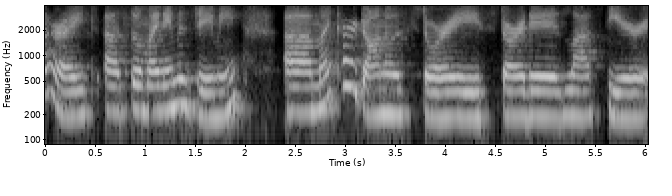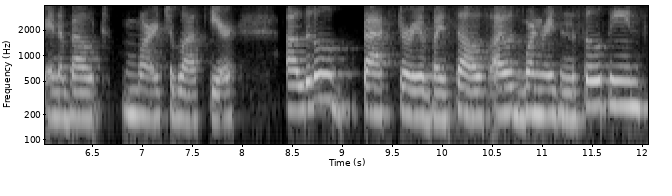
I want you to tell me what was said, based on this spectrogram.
All right. Uh, so my name is Jamie. Uh, my Cardano story started last year in about March of last year. A little backstory of myself I was born and raised in the Philippines.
